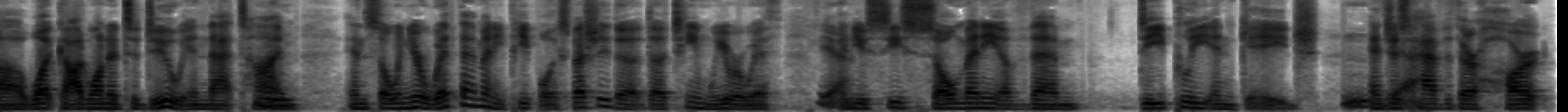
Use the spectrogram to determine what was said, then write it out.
uh, what God wanted to do in that mm. time. And so when you're with that many people, especially the the team we were with, Yeah. and you see so many of them deeply engage mm, and just yeah. have their heart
